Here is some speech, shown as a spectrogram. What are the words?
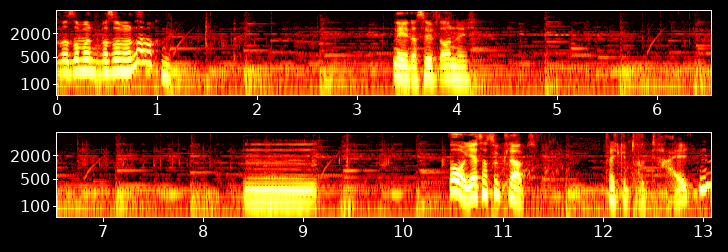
Was soll man, was soll man machen? Nee, das hilft auch nicht. Hm. Oh, jetzt hast du geklappt. Vielleicht gedrückt halten?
